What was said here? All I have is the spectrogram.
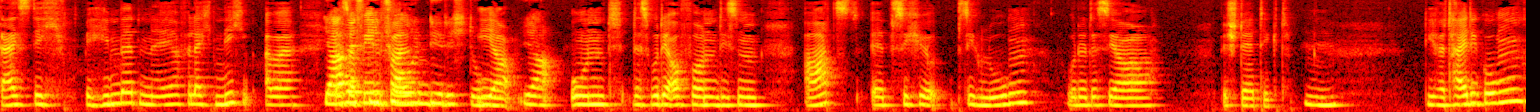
geistig behindert, naja, vielleicht nicht, aber ja, aber auf jeden Fall in die Richtung. Ja. ja. Und das wurde auch von diesem Arzt, äh, Psycho Psychologen wurde das ja bestätigt. Mhm. Die Verteidigung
